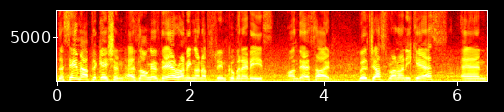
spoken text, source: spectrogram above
the same application, as long as they're running on upstream Kubernetes on their side, will just run on EKS and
